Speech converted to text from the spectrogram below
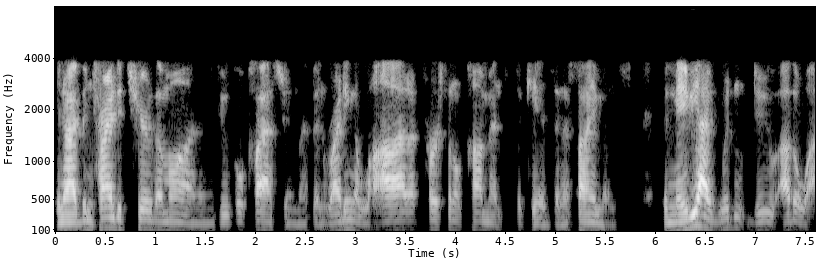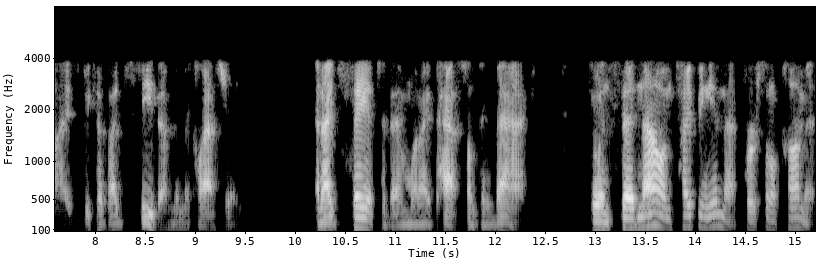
You know, I've been trying to cheer them on in Google Classroom. I've been writing a lot of personal comments to kids and assignments that maybe I wouldn't do otherwise because I'd see them in the classroom and I'd say it to them when I pass something back. So instead, now I'm typing in that personal comment,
